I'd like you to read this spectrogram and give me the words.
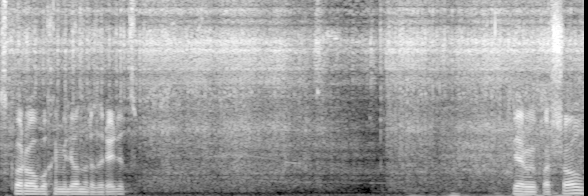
Скоро оба хамелеона разрядятся. Первый пошел.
